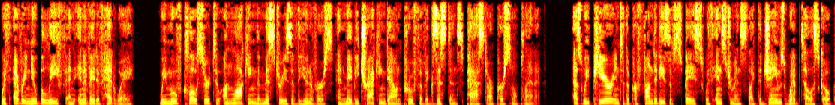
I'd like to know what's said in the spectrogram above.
With every new belief and innovative headway, we move closer to unlocking the mysteries of the universe and maybe tracking down proof of existence past our personal planet. As we peer into the profundities of space with instruments like the James Webb Telescope,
